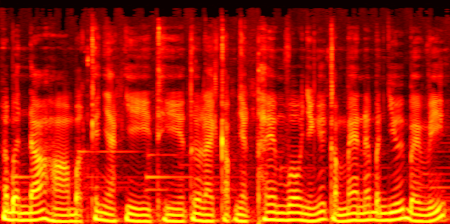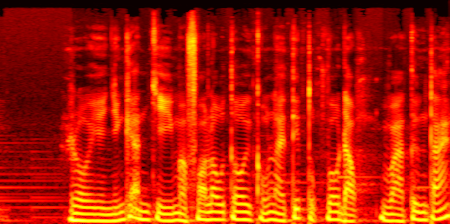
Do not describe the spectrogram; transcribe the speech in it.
Ở bên đó họ bật cái nhạc gì thì tôi lại cập nhật thêm vô những cái comment ở bên dưới bài viết. Rồi những cái anh chị mà follow tôi cũng lại tiếp tục vô đọc và tương tác.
